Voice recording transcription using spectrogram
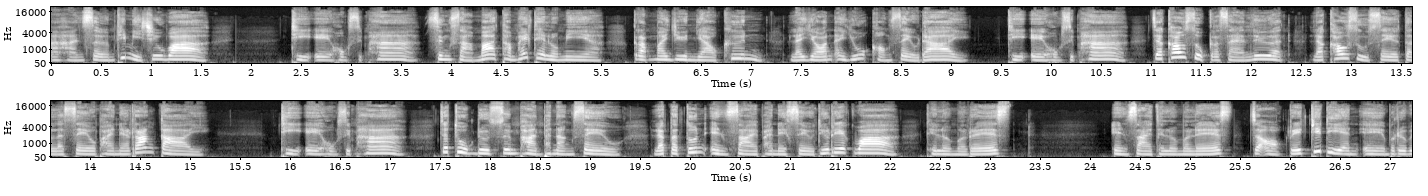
อาหารเสริมที่มีชื่อว่า TA65 ซึ่งสามารถทำให้เทโลเมียร์กลับมายืนยาวขึ้น และย้อนอายุของเซลล์ได้ TA65 จะเข้าสู่กระแสเลือด และเข้าสู่เซลล์แต่ละเซลล์ภายในร่างกาย TA65 จะถูกดูดซึมผ่านผนังเซลล์ และกระตุ้นเอนไซม์ภายในเซลล์ที่เรียกว่าเทโลเมเรสเอนไซม์เทโลเมเรสจะออกฤทธิ์ที่ DNA บริเว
